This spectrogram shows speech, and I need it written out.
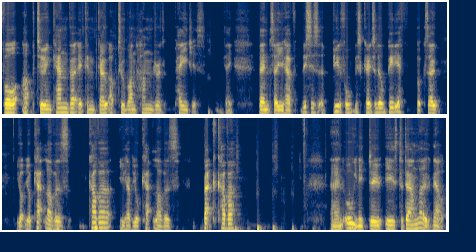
for up to in Canva, it can go up to 100 pages. Okay. Then, so you have, this is a beautiful, this creates a little PDF book. So you got your cat lovers cover, you have your cat lovers back cover, and all you need to do is to download. Now,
